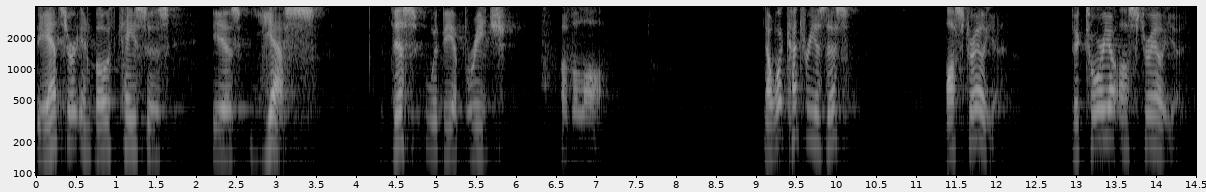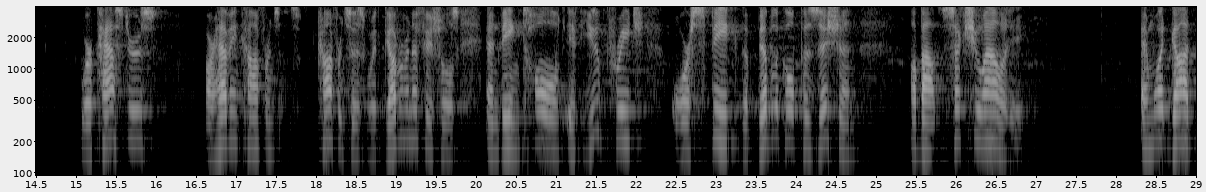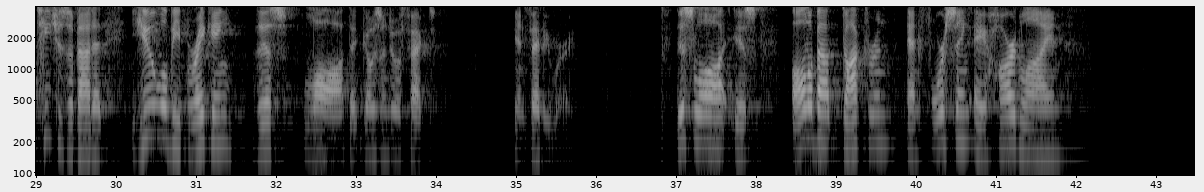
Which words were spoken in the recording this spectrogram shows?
The answer in both cases is yes. This would be a breach of the law. Now, what country is this? Australia. Victoria, Australia where pastors are having conferences, conferences with government officials and being told if you preach or speak the biblical position about sexuality and what God teaches about it, you will be breaking this law that goes into effect in February. This law is all about doctrine and forcing a hardline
